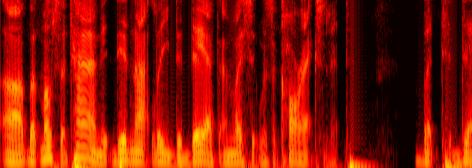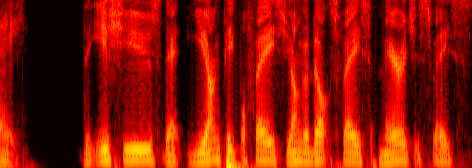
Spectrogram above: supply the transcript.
Uh, but most of the time, it did not lead to death unless it was a car accident. But today, the issues that young people face, young adults face, marriages face,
